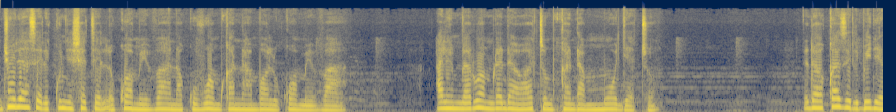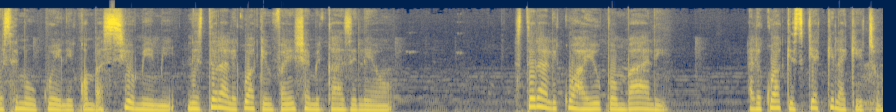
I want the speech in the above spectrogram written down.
Julius alikunja shati alilokuwa amevaa na kuvua mkanda ambao alikuwa amevaa. Alimnarua mdada wa watu mkanda mmoja tu. Dada wa kazi ilibidi aseme ukweli kwamba sio mimi, ni Stella alikuwa akimfanyisha mikazi leo. Stella alikuwa hayupo mbali. Alikuwa akisikia kila kitu.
